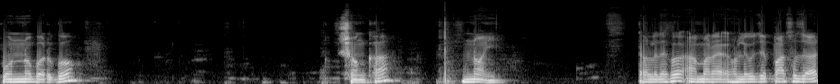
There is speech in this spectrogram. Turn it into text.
পূর্ণবর্গ সংখ্যা নয়। তাহলে দেখো আমরা এখন লিখব যে পাঁচ হাজার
